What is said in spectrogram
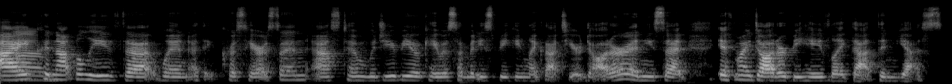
I um, could not believe that when I think Chris Harrison asked him, Would you be okay with somebody speaking like that to your daughter? And he said, If my daughter behaved like that, then yes.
